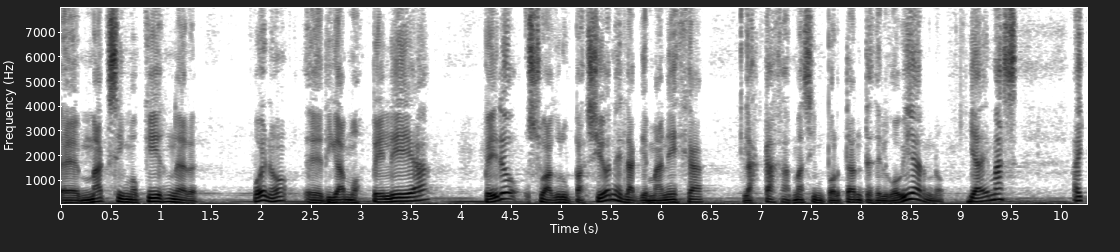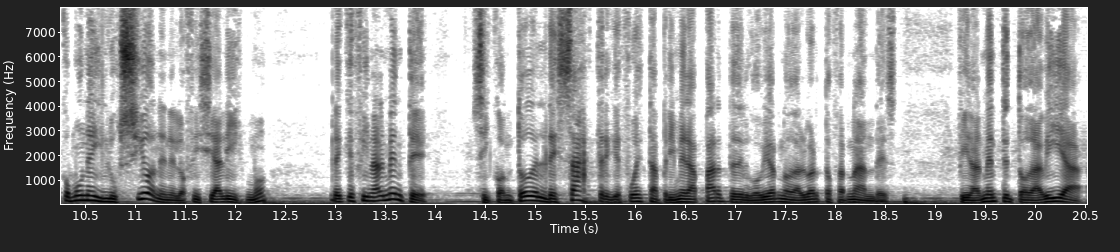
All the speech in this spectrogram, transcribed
eh, Máximo Kirchner, bueno, eh, digamos, pelea, pero su agrupación es la que maneja las cajas más importantes del gobierno. Y además hay como una ilusión en el oficialismo de que finalmente, si con todo el desastre que fue esta primera parte del gobierno de Alberto Fernández, finalmente todavía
